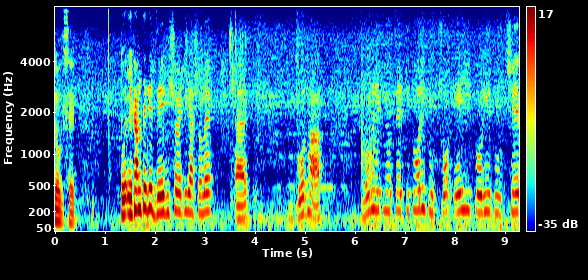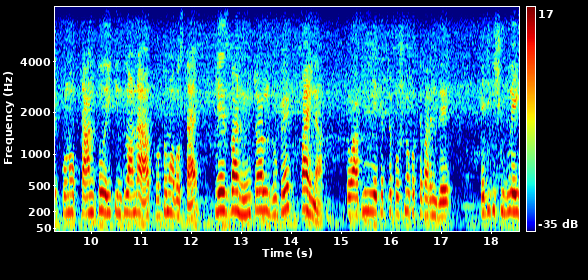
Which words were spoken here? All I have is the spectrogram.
জ্বলছে। তো এখান থেকে যে বিষয়টি আসলে বোঝার ধরুন এটি হচ্ছে একটি তড়িৎ উৎস। এই তড়িৎ উৎসের কোনো প্রান্তই কিন্তু আমরা প্রথম অবস্থায় ফেজ বা নিউট্রাল রূপে পাই না। তো আপনি এক্ষেত্রে প্রশ্ন করতে পারেন যে, এটি কি শুধু এই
